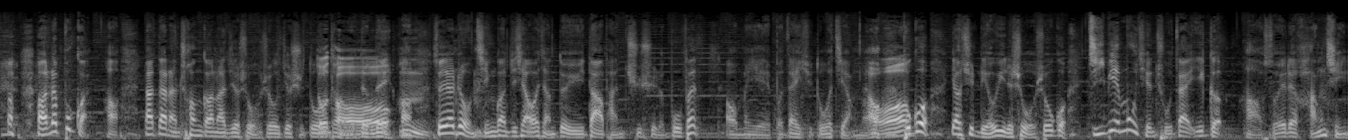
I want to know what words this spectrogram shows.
好，那不管好，那当然创高呢，就是我说就是多头，对不对？好，嗯、所以在这种情况之下，我想对于大盘趋势的部分，我们也不再去多讲了。哦，不过要去留意的是，我说过，即便目前处在一个好所谓的行情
